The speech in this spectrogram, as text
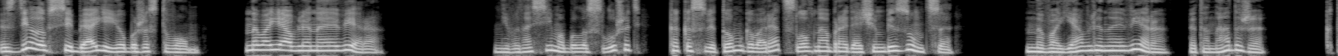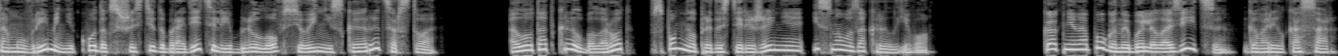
сделав себя ее божеством. Новоявленная вера. Невыносимо было слушать, как о святом говорят, словно о бродячем безумце. Новоявленная вера — это надо же. К тому времени кодекс шести добродетелей блюло все и низкое рыцарство. Лот открыл было рот, вспомнил предостережение и снова закрыл его. «Как не напуганы были лазийцы», — говорил Кассар.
